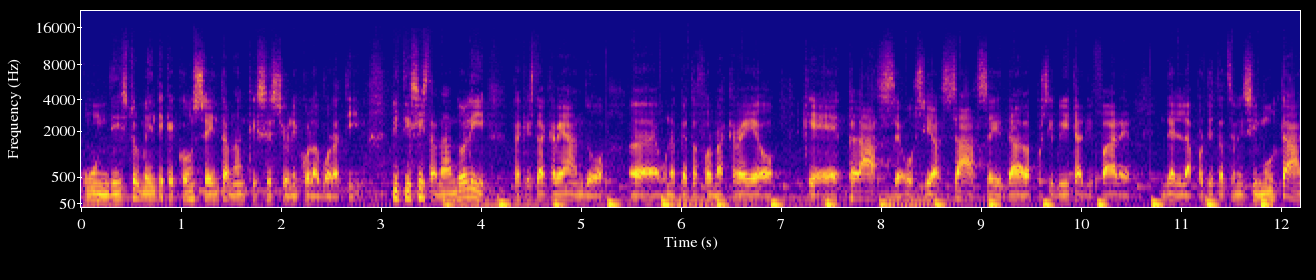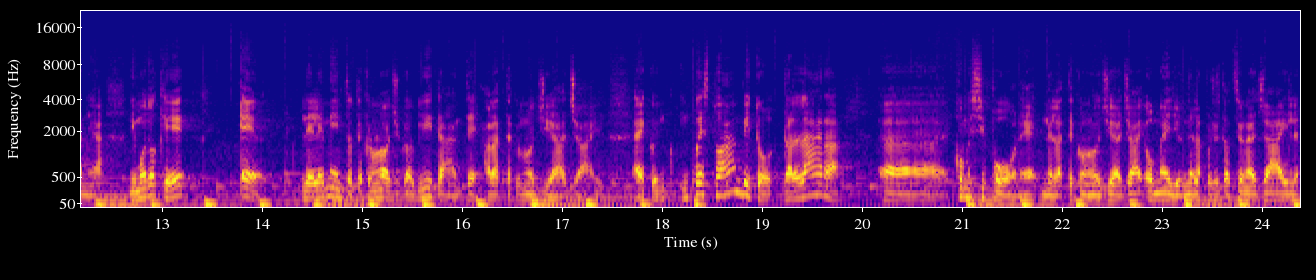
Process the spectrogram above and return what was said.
un, degli strumenti che consentano anche sessioni collaborative. PTC sta andando lì perché sta creando eh, una piattaforma Creo che è Plus, ossia SaaS, e dà la possibilità di fare della progettazione simultanea, di modo che è l'elemento tecnologico abilitante alla tecnologia agile. Ecco, in, in questo ambito dall'ARA eh, come si pone nella tecnologia agile, o meglio nella progettazione agile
